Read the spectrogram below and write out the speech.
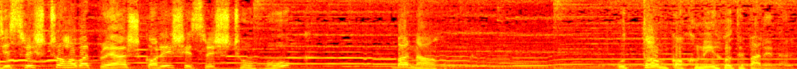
যে শ্রেষ্ঠ হবার প্রয়াস করে সে শ্রেষ্ঠ হোক বা না হোক, উত্তম কখনোই হতে পারে না।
